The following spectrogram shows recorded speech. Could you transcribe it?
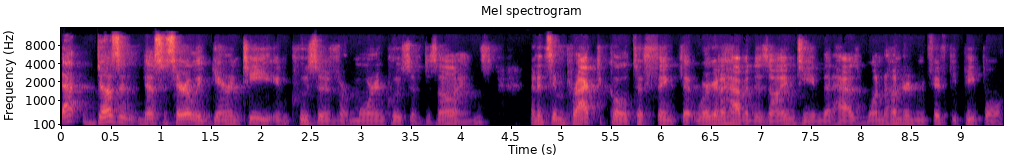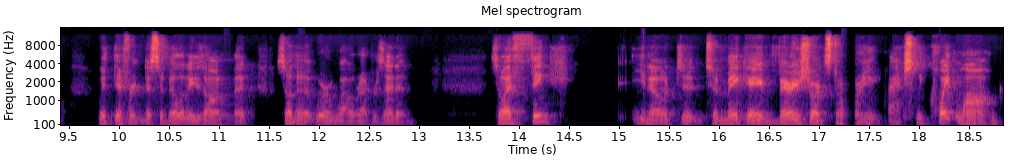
that doesn't necessarily guarantee inclusive or more inclusive designs. And it's impractical to think that we're going to have a design team that has 150 people with different disabilities on it so that we're well represented. So I think, you know, to, to make a very short story, actually quite long,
